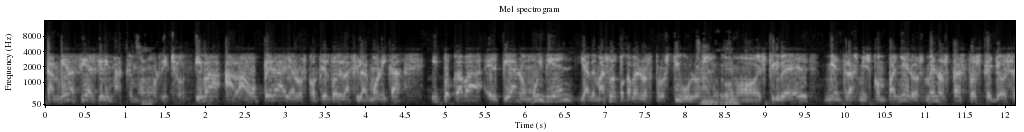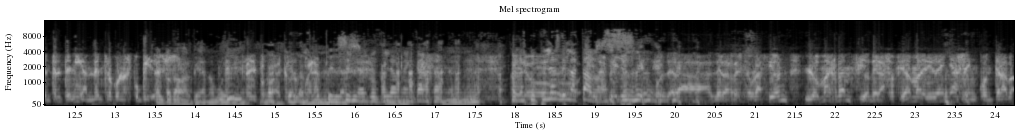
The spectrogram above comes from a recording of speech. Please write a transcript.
También hacía esgrima, que hemos dicho, iba a la ópera y a los conciertos de la filarmónica y tocaba el piano muy bien y además lo tocaba en los prostíbulos, ah, como escribe él, mientras mis compañeros menos castos que yo se entretenían dentro con las pupilas. Él tocaba el piano, muy bien. Él tocaba el piano, Sí, las pupilas me encantan. Con las pupilas dilatadas. En aquellos tiempos de la, de la restauración, lo más rancio de la sociedad madrileña se encontraba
